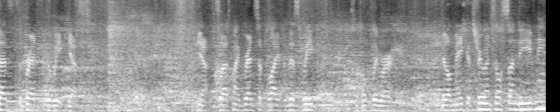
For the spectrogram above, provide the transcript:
That's the bread for the week, yes. Yeah, so that's my bread supply for this week. So hopefully we're it'll make it through until Sunday evening.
